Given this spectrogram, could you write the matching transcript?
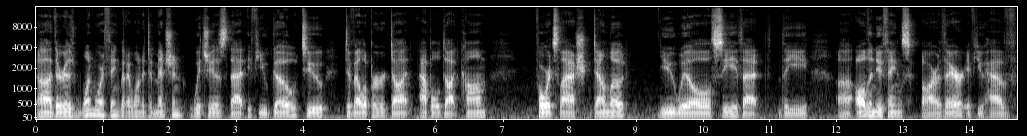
Uh, there is one more thing that I wanted to mention, which is that if you go to developer.apple.com forward slash download, you will see that the uh, all the new things are there if you have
